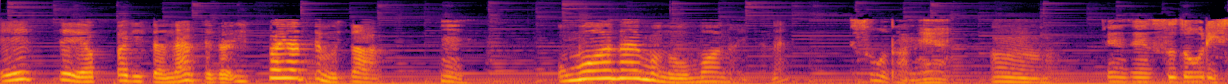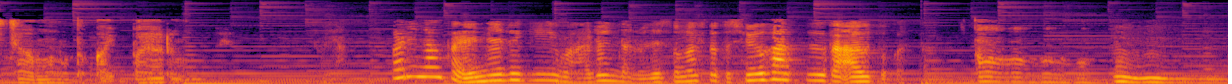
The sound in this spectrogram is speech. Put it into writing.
絵ってやっぱりさ、なんていうの、いっぱいあってもさ、うん。思わないもの思わないじゃない？そうだね。うん。全然素通りしちゃうものとかいっぱいあるもんね。やっぱりなんかエネルギーはあるんだろうね。その人と周波数が合うとかさ。ああ、うんうんうん。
